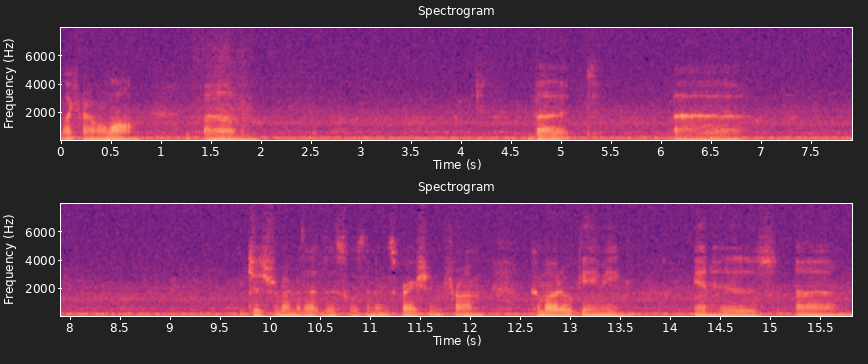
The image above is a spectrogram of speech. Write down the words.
like an hour long. Um, but, uh, just remember that this was an inspiration from Camodo Gaming in his, um,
